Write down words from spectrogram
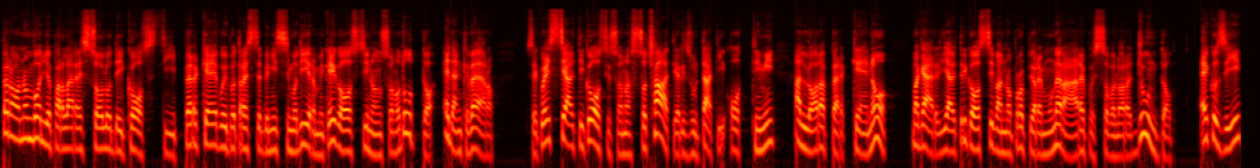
Però non voglio parlare solo dei costi, perché voi potreste benissimo dirmi che i costi non sono tutto, ed è anche vero. Se questi alti costi sono associati a risultati ottimi, allora perché no? Magari gli altri costi vanno proprio a remunerare questo valore aggiunto. È così?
